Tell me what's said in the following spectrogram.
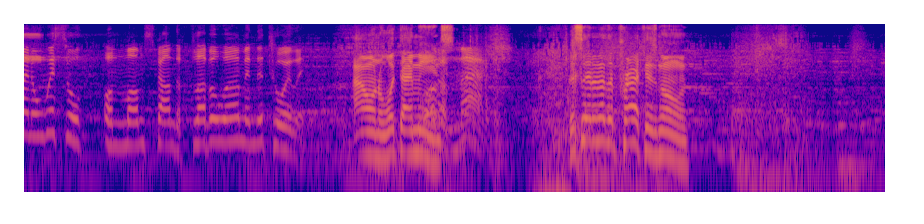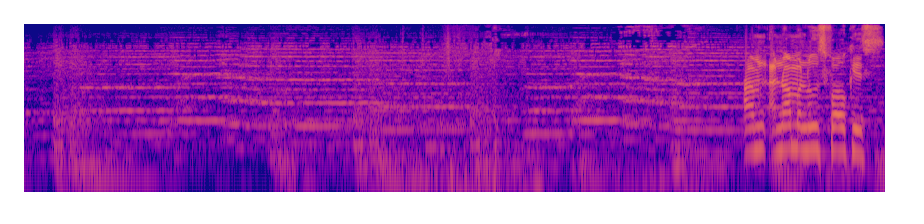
Final whistle, or Mom's found the flobberworm in the toilet. I don't know what that What means. a match! Let's get another practice going. I'm, I know I'm gonna lose focus.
